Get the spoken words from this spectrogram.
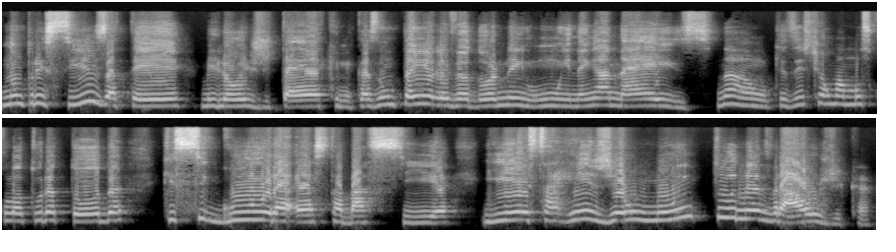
não precisa ter milhões de técnicas, não tem elevador nenhum e nem anéis. Não, o que existe é uma musculatura toda que segura esta bacia e essa região muito nevrálgica,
